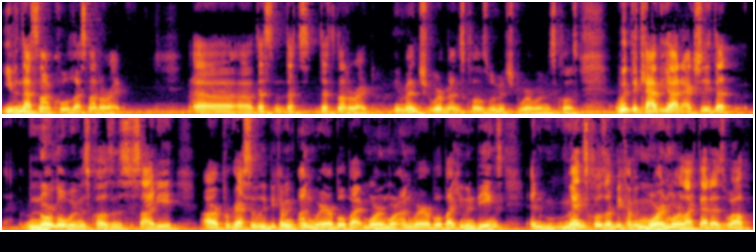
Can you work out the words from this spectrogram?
Even that's not cool. That's not all right uh, uh, that's that's that's not all right. Men should wear men's clothes. Women should wear women's clothes, with the caveat actually that normal women's clothes in the society are progressively becoming unwearable by more and more unwearable by human beings, and men's clothes are becoming more and more like that as well.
